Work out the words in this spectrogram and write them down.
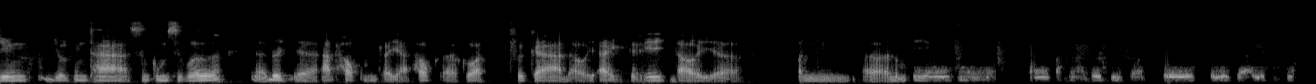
យើងយល់ឃើញថាសង្គមស៊ីវិលដូចអាត់ហុកមន្ត្រីអាត់ហុកគាត់ធ្វើការដោយឯករាជ្យដោយមិនលំអៀងខាងបញ្ញាដូចជាគាត់ធ្វើពលការលើកទឹក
